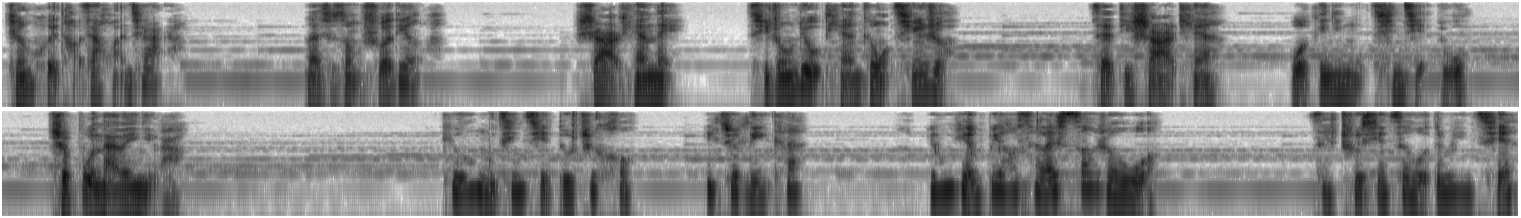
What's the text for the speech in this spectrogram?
真会讨价还价啊！那就这么说定了，十二天内，其中六天跟我亲热，在第十二天，我给你母亲解毒，这不难为你吧？给我母亲解毒之后，你就离开，永远不要再来骚扰我，再出现在我的面前，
